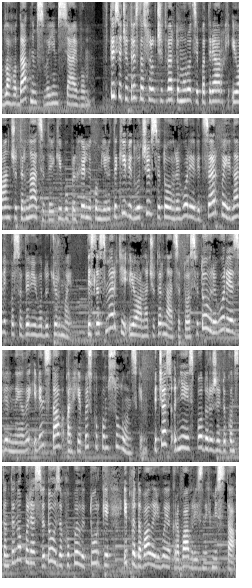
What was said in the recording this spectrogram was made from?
благодатним своїм сяйвом. В 1344 році патріарх Іоанн XIV, який був прихильником єретиків, відлучив святого Григорія від церкви і навіть посадив його до тюрми. Після смерті Іоанна XIV святого Григорія звільнили, і він став архієпископом Солунським. Під час однієї з подорожей до Константинополя святого захопили турки і продавали його як раба в різних містах.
